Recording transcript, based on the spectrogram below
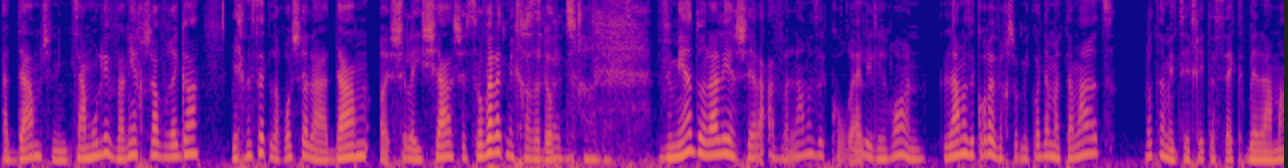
אדם שנמצא מולי, ואני עכשיו רגע נכנסת לראש של האדם, של האישה שסובלת מחרדות. סובלת מחרדות. ומיד עולה לי השאלה, אבל למה זה קורה לי, לירון? למה זה קורה? ועכשיו, מקודם את אמרת, לא תמיד צריך להתעסק בלמה.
